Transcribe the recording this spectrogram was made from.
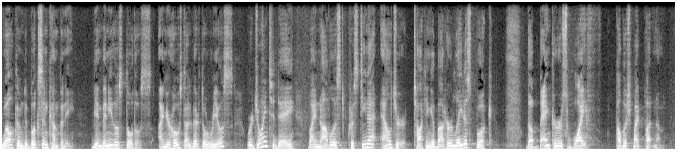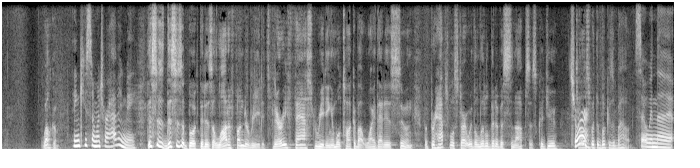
Welcome to Books and Company. Bienvenidos todos. I'm your host, Alberto Rios. We're joined today by novelist Cristina Alger talking about her latest book, The Banker's Wife, published by Putnam. Welcome. Thank you so much for having me. This is, this is a book that is a lot of fun to read. It's very fast reading, and we'll talk about why that is soon. But perhaps we'll start with a little bit of a synopsis. Could you sure. tell us what the book is about? So, in the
